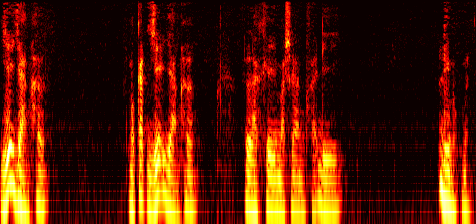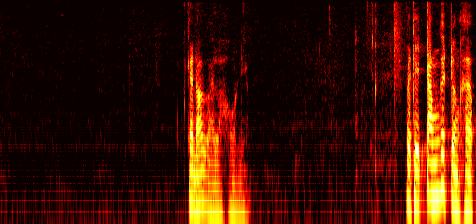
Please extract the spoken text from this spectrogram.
dễ dàng hơn một cách dễ dàng hơn là khi mà sư anh phải đi đi một mình. Cái đó gọi là hồ niệm vậy thì trong cái trường hợp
